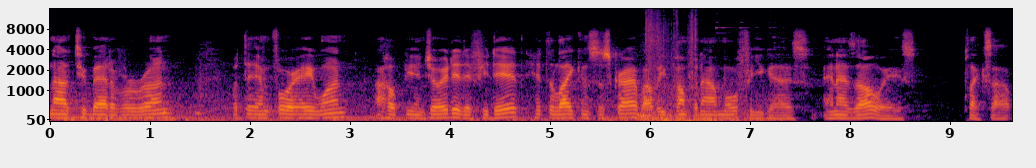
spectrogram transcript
Not too bad of a run with the M4A1. I hope you enjoyed it. If you did, hit the like and subscribe. I'll be pumping out more for you guys. And as always, Plex out.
